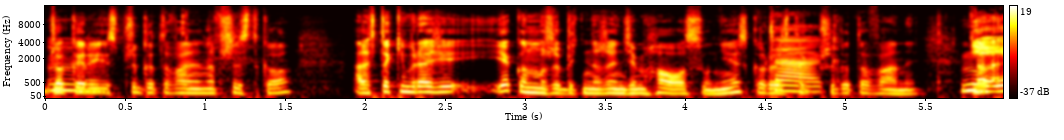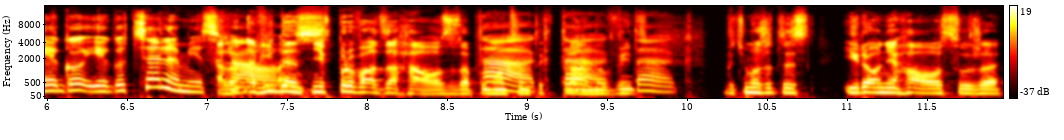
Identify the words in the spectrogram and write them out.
Joker mm. jest przygotowany na wszystko. Ale w takim razie, jak on może być narzędziem chaosu, nie? Skoro tak. jest tak przygotowany. No, nie, ale, jego, jego celem jest ale chaos. Ale ewidentnie wprowadza chaos za pomocą tak, tych planów, tak, więc tak. być może to jest ironia chaosu, że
